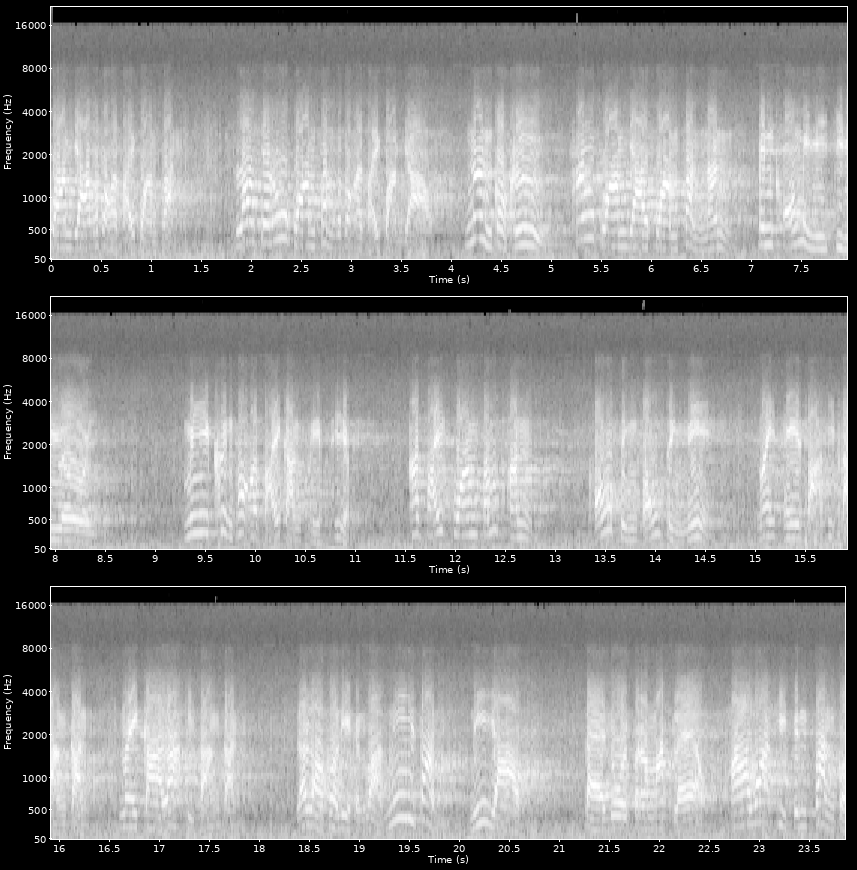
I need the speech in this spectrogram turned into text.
ความยาวก็ต้องอาศัยความสั้น เราจะรู้ความสั้นก็ต้องอาศัยความยาว นั่นก็คือทั้งความยาวความสั้นนั้น เป็นของไม่มีจริงเลย มีขึ้นเพราะอาศัยการเปรียบเทียบ อาศัยความสัมพันธ์ของสิ่งสองสิ่งนี้ ในเทสะที่ต่างกัน ในกาละที่ต่างกัน แล้วเราก็เรียกกันว่านี่สั้นนี่ยาว แต่โดยประมัดแล้ว ภาวะที่เป็นสั้นก็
